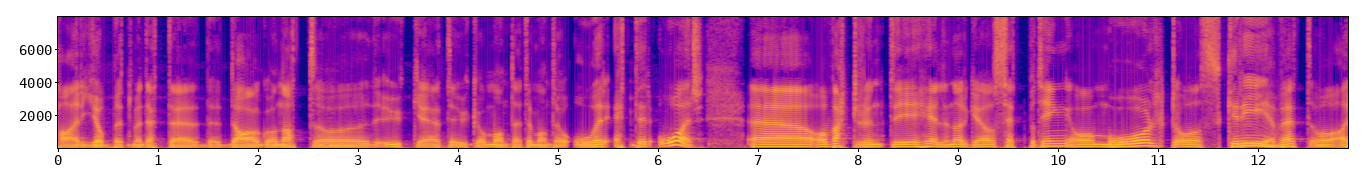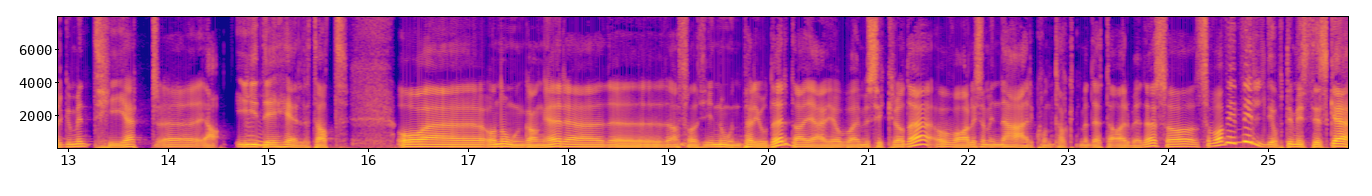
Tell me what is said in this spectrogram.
har jobbet med dette dag og natt, og uke etter uke, og måned etter måned, og år etter år. Uh, og vært rundt i hele Norge og sett på ting, og målt og skrevet og argumentert uh, ja, i Mm. det hele tatt. Og, eh, og noen ganger, eh, altså i noen perioder, da jeg jobba i Musikkrådet og var liksom i nærkontakt med dette arbeidet, så, så var vi veldig optimistiske.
